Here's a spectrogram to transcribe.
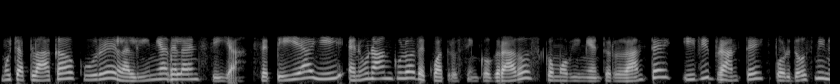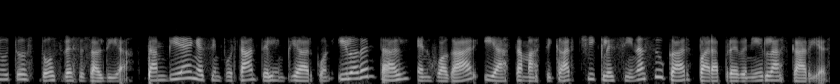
Mucha placa ocurre en la línea de la encilla. Cepilla allí en un ángulo de 4 o 5 grados con movimiento rodante y vibrante por dos minutos dos veces al día. También es importante limpiar con hilo dental, enjuagar y hasta masticar chicles sin azúcar para prevenir las caries.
